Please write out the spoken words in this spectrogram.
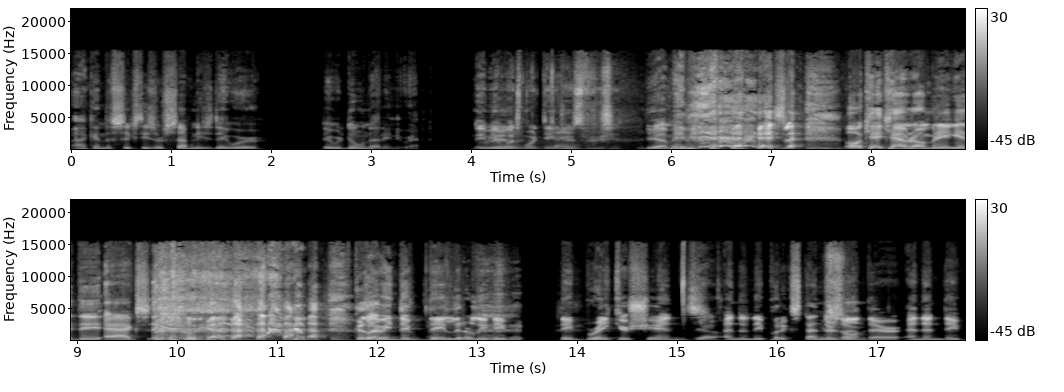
back in the '60s or '70s they were they were doing that in Iran. Maybe a much more dangerous Damn. version. Yeah, maybe. it's like, okay, Cameron, bring it the axe. Because I mean, they they literally they they break your shins, Yeah. and then they put extenders on there, and then they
